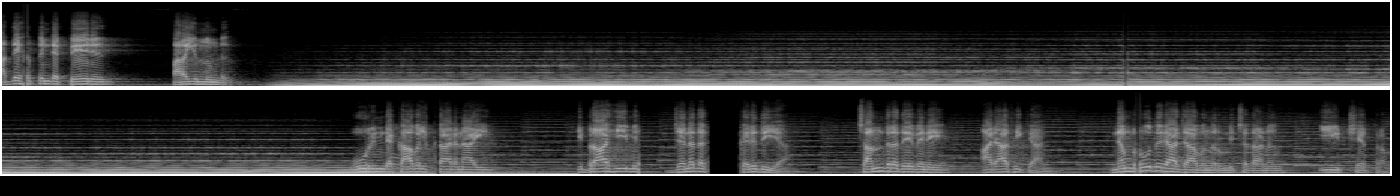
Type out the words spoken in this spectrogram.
അദ്ദേഹത്തിന്റെ പേര് പറയുന്നുണ്ട്. ഊറിന്റെ കാവൽക്കാരനായി ഇബ്രാഹീമിൻ ജനത കരുതിയ ചന്ദ്രദേവനെ ആരാധിക്കാൻ നമ്രൂദ് രാജാവ് നിർമ്മിച്ചതാണ് ഈ ക്ഷേത്രം.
